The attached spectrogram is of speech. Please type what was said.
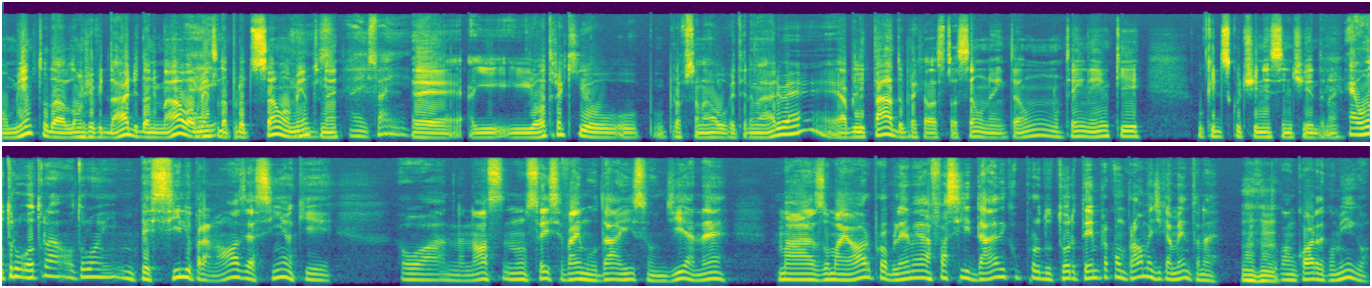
aumento da longevidade do animal, É, aumento da produção, aumento, isso, né? É isso aí. É, e, e outra que o, o- o profissional veterinário é, é habilitado para aquela situação, né? Então não tem nem o que, o que discutir nesse sentido, né? É outro, outra, outro empecilho para nós é assim, ó, que ou a, nossa, não sei se vai mudar isso um dia, né? Mas o maior problema é a facilidade que o produtor tem para comprar um medicamento, né? Uhum. Tu concorda comigo?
